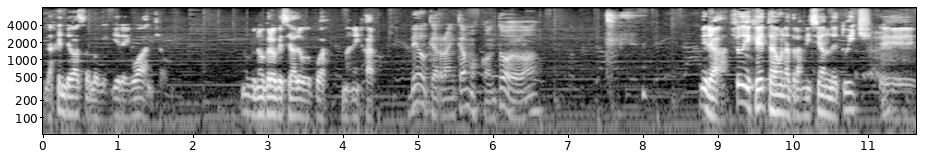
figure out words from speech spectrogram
la gente va a hacer lo que quiera igual, chavo. No, no creo que sea algo que puedas manejar. veo que arrancamos con todo. ¿eh? Mira, yo dije esta es una transmisión de Twitch. eh,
